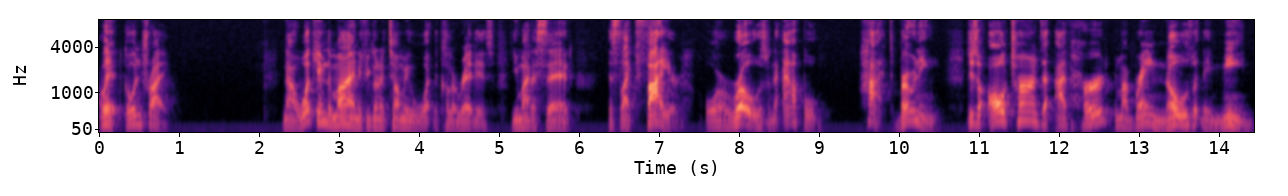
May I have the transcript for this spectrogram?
Go ahead, go and try it. Now, what came to mind if you're going to tell me what the color red is? You might have said it's like fire or a rose, or an apple, hot, burning. These are all terms that I've heard and my brain knows what they mean.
